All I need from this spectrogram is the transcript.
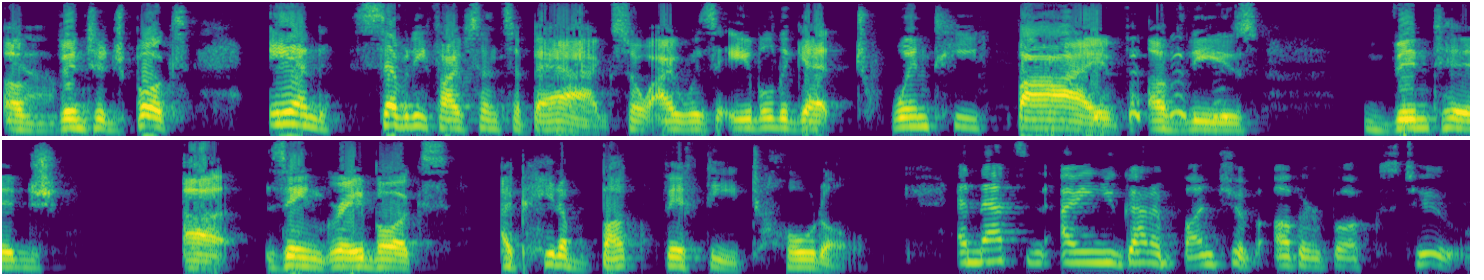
of yeah. vintage books and seventy five cents a bag. So I was able to get twenty five of these vintage uh, Zane Grey books. I paid a buck fifty total. And that's I mean you got a bunch of other books too.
